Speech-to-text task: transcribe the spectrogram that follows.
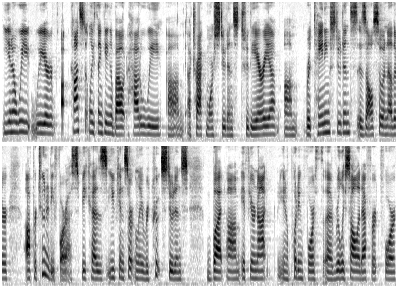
you know, we, we are constantly thinking about how do we um, attract more students to the area. Um, retaining students is also another opportunity for us because you can certainly recruit students, but um, if you're not, you know, putting forth a really solid effort for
